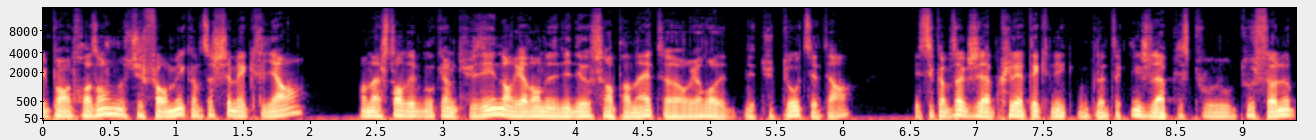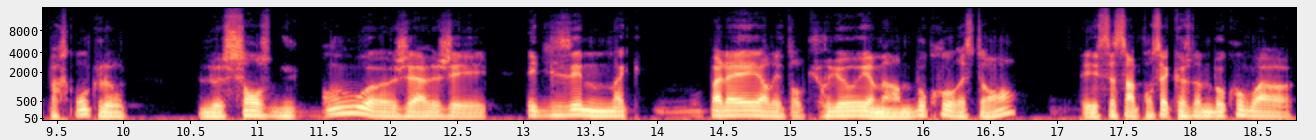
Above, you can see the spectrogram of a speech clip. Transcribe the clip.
Et pendant 3 ans, je me suis formé comme ça chez mes clients en achetant des bouquins de cuisine, en regardant des vidéos sur Internet, euh, en regardant des, des tutos, etc. Et c'est comme ça que j'ai appris la technique. Donc la technique, je l'ai apprise tout, tout seul. Par contre, le, le sens du goût, euh, j'ai- j'ai aiguisé ma- mon palais en étant curieux et en allant beaucoup au restaurant. Et ça, c'est un conseil que je donne beaucoup, moi,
